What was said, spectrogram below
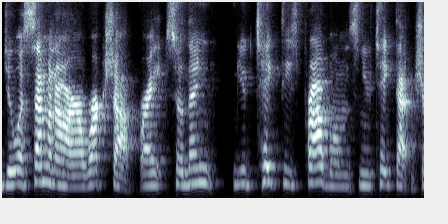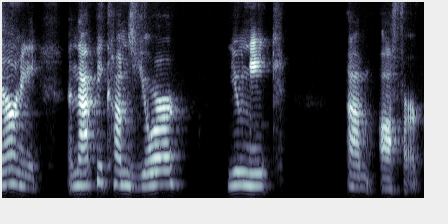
do a seminar or workshop right so then you take these problems and you take that journey and that becomes your unique um, offer.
